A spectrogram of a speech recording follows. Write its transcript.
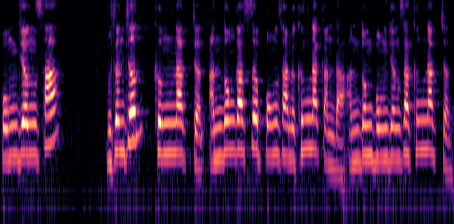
봉정사 무슨 전? 극락전. 안동 가서 봉사하면 극락 간다. 안동 봉정사 극락전.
